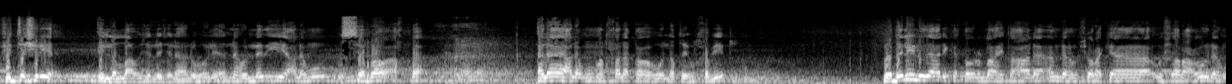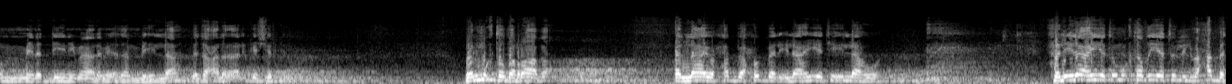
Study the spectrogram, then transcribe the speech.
في التشريع. إلا الله جل جلاله لأنه الذي يعلم السر وأخفى. ألا يعلم من خلق وهو اللطيف الخبير؟ ودليل ذلك قول الله تعالى أم لهم شركاء شرعوا لهم من الدين ما لم يأذن به الله؟ فجعل ذلك شركا. والمقتضى الرابع أن لا يحب حب الإلهية إلا هو. فالإلهية مقتضية للمحبة.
